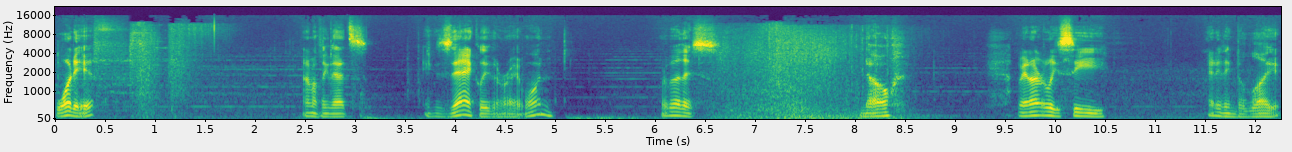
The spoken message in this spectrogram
What if? I don't think that's exactly the right one. What about this? No. I mean, I don't really see anything to light.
